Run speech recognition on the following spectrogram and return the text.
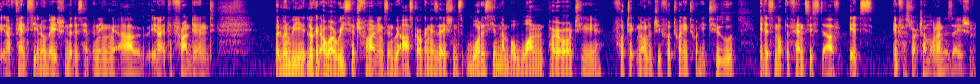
you know, fancy innovation that is happening uh, you know, at the front end. But when we look at our research findings and we ask organizations, what is your number one priority for technology for 2022? It is not the fancy stuff, it's infrastructure modernization.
